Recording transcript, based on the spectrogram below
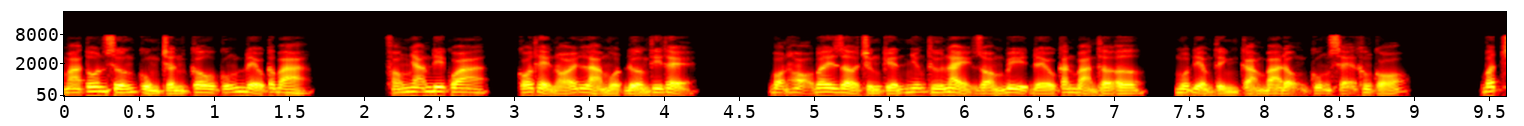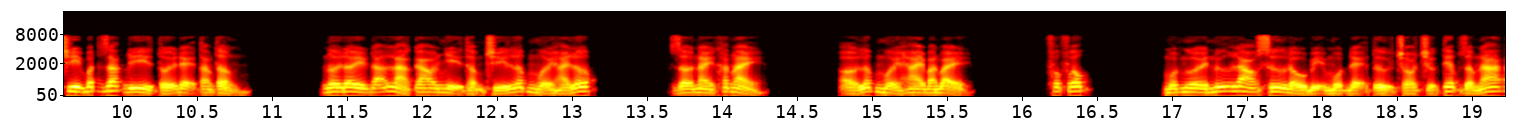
mà tôn sướng cùng trần câu cũng đều cấp ba. phóng nhãn đi qua, có thể nói là một đường thi thể. bọn họ bây giờ chứng kiến những thứ này dòm bi đều căn bản thờ ơ, một điểm tình cảm ba động cũng sẽ không có. bất chi bất giác đi tới đệ tam tầng. nơi đây đã là cao nhị thậm chí lớp mười hai lớp. giờ này khắc này, ở lớp mười hai ban bảy. phốc phốc. một người nữ lao sư đầu bị một đệ tử cho trực tiếp dầm nát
